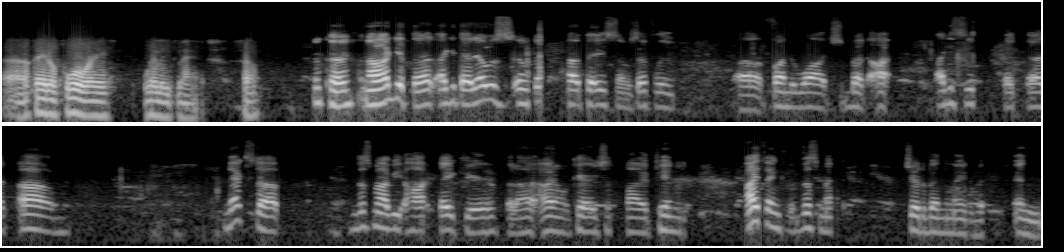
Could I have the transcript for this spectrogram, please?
uh, Fatal Four Way women's match. So. Okay, no, I get that. I get that. It was it was high pace. It was definitely uh, fun to watch, but I I can see like that. Um, next up, this might be a hot take here, but I, I don't care. It's just my opinion. I think that this match should have been the main event, and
